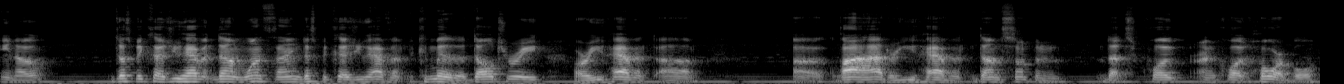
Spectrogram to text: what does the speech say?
You know, just because you haven't done one thing, just because you haven't committed adultery or you haven't uh, uh, lied or you haven't done something that's quote unquote horrible,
